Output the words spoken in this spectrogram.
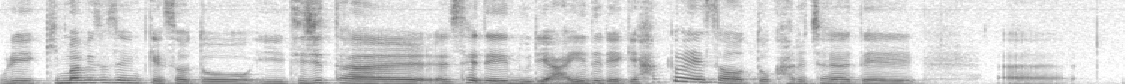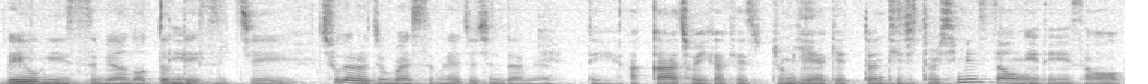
우리 김마미 선생님께서도 이 디지털 세대인 우리 아이들에게 학교에서 또 가르쳐야 될 어, 내용이 있으면 어떤 게 네. 있을지 추가로 좀 말씀을 해주신다면. 네, 아까 저희가 계속 좀 이야기했던 디지털 시민성에 대해서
